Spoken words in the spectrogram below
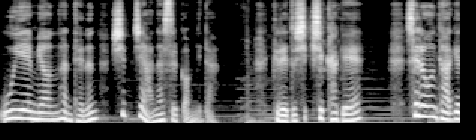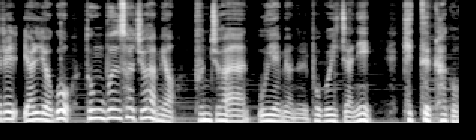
우예면한테는 쉽지 않았을 겁니다. 그래도 씩씩하게 새로운 가게를 열려고 동분서주하며 분주한 우예면을 보고 있자니 기특하고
